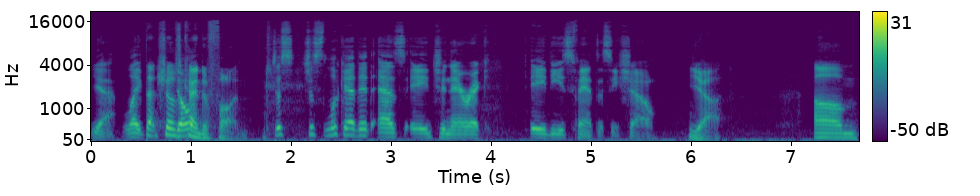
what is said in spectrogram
Yeah, like That show's kind of fun. just just look at it as a generic 80s fantasy show. Yeah. Um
